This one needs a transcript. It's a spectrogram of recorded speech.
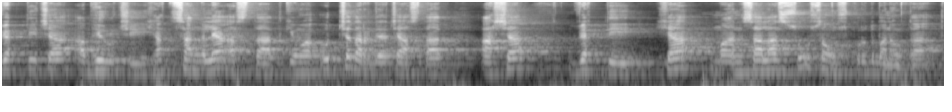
व्यक्तीच्या अभिरुची ह्या चांगल्या असतात किंवा उच्च दर्जाच्या असतात अशा व्यक्ती ह्या माणसाला सुसंस्कृत बनवतात.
